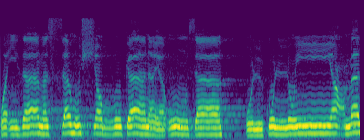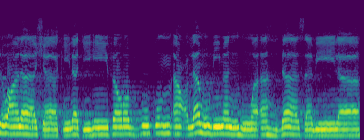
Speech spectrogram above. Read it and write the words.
وإذا مسه الشر كان يئوسا قل كل يعمل على شاكلته فربكم أعلم بمن هو أهدى سبيلا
